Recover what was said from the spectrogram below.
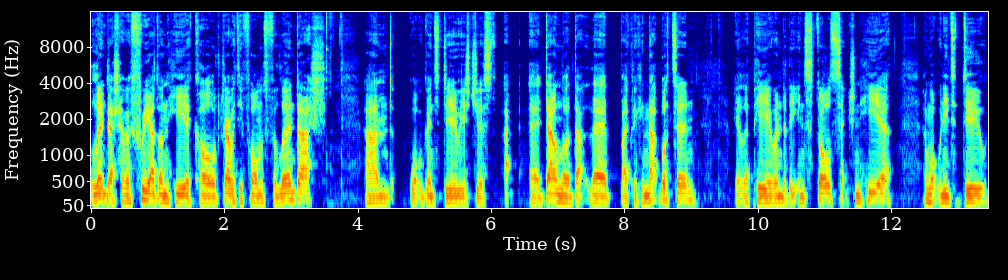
LearnDash have a free add-on here called Gravity Forms for LearnDash. And what we're going to do is just uh, uh, download that there by clicking that button. It'll appear under the installed section here. And what we need to do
